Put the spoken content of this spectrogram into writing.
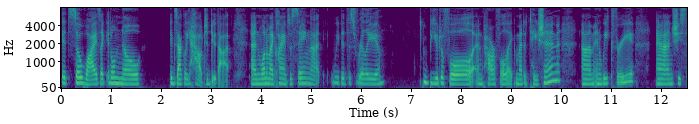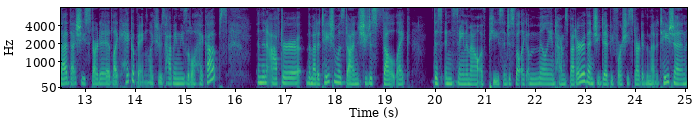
it's so wise. Like it'll know exactly how to do that. And one of my clients was saying that we did this really beautiful and powerful like meditation um, in week three. And she said that she started like hiccuping, like she was having these little hiccups. And then after the meditation was done, she just felt like this insane amount of peace and just felt like a million times better than she did before she started the meditation.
